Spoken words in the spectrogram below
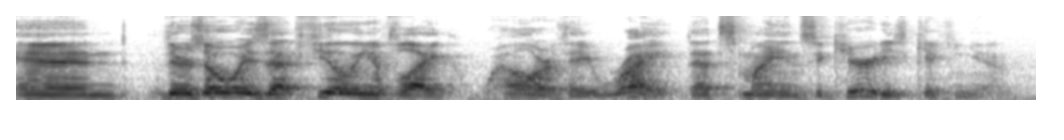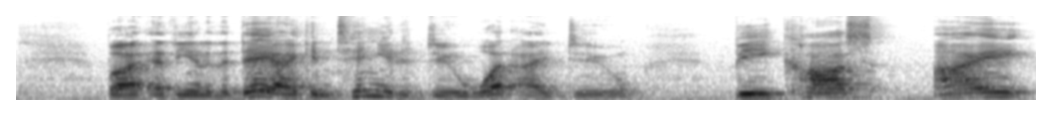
And there's always that feeling of like, well, are they right? That's my insecurities kicking in. But at the end of the day, I continue to do what I do because I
